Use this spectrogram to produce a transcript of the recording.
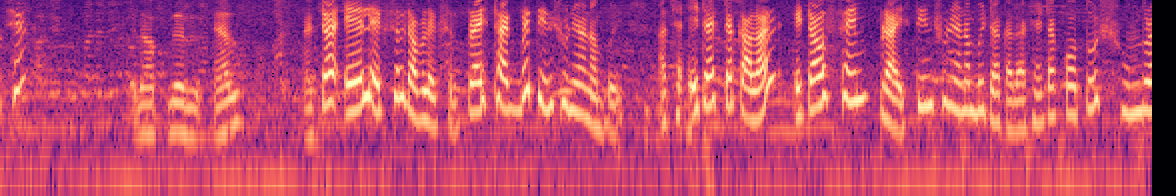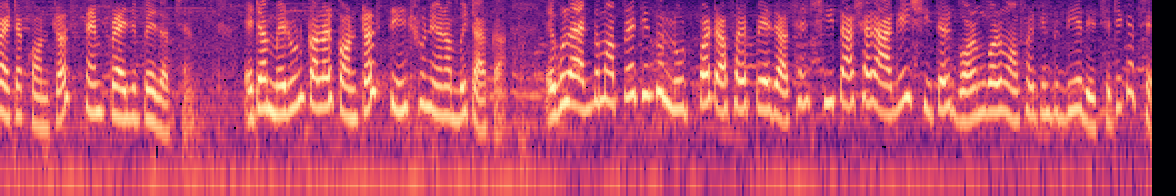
আছে? এটা আপনার এল এটা L XL double XL price থাকবে তিনশো নিরানব্বই। আচ্ছা এটা একটা কালার এটাও সেম প্রাইস তিনশো নিরানব্বই টাকা দেখেন। এটা কত সুন্দর একটা কন্ট্রাস্ট সেম প্রাইজে পেয়ে যাচ্ছেন। এটা মেরুন কালার কন্ট্রাস্ট তিনশো নিরানব্বই টাকা। এগুলো একদম আপনারা কিন্তু লুটপাট অফারে পেয়ে যাচ্ছেন। শীত আসার আগেই শীতের গরম গরম অফার কিন্তু দিয়ে দিচ্ছে ঠিক আছে?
